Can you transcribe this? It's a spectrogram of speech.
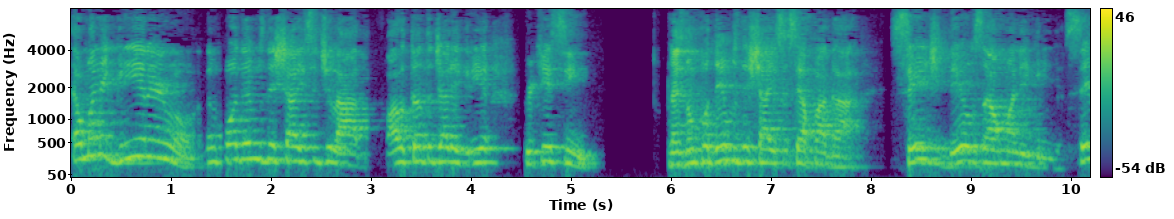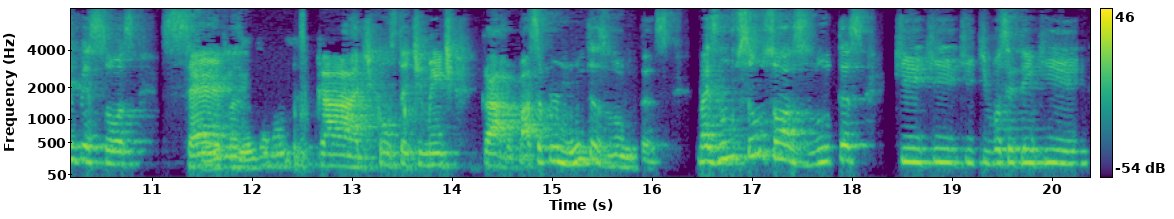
é uma alegria, né, irmão? Não podemos deixar isso de lado. Falo tanto de alegria, porque assim, nós não podemos deixar isso se apagar. Ser de Deus é uma alegria. Ser pessoas servas, de buscar, de constantemente, claro, passa por muitas lutas, mas não são só as lutas que, que, que, que você tem que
